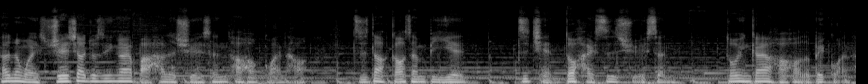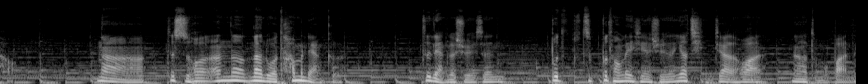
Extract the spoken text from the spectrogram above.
他认为学校就是应该把他的学生好好管好，直到高三毕业之前都还是学生，都应该要好好的被管好。那这时候啊，那那如果他们两个这两个学生不不同类型的学生要请假的话，那怎么办呢？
